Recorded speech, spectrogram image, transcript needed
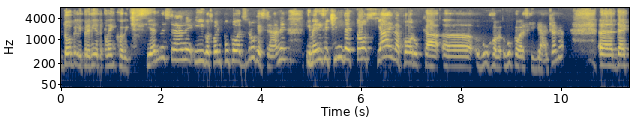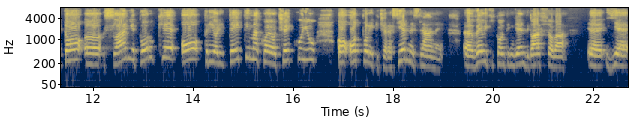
dobili premijer Plenković s jedne strane i gospodin Pupovac s druge strane i meni se čini da je to sjajna poruka vukovarskih građana, da je to slanje poruke o prioritetima koje očekuju od političara. S jedne strane veliki kontingent glasova E, je e,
